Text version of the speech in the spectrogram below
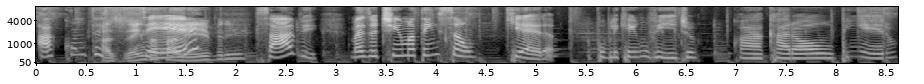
acontecer Agenda tá livre. sabe? Mas eu tinha uma tensão, que era, eu publiquei um vídeo com a Carol Pinheiro,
